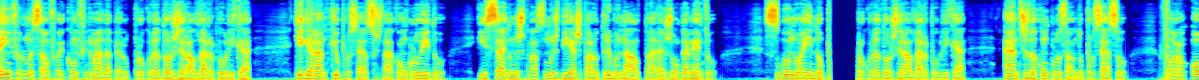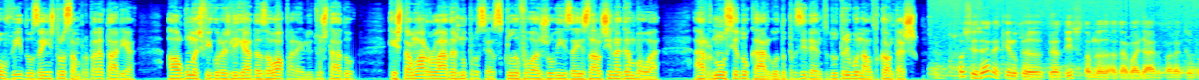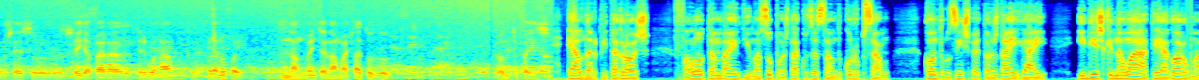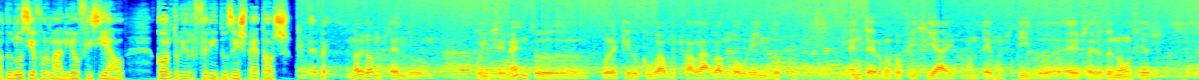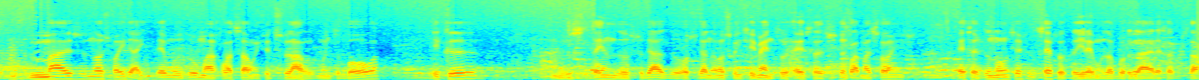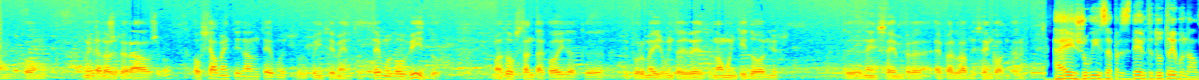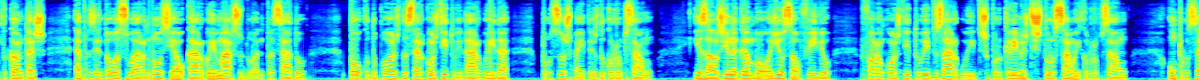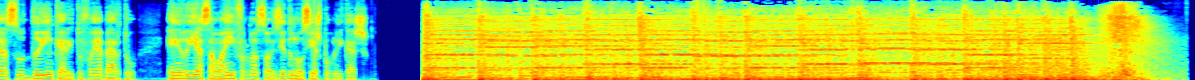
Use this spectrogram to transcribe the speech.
A informação foi confirmada pelo Procurador-Geral da República, que garante que o processo está concluído e segue nos próximos dias para o Tribunal para julgamento. Segundo ainda o Procurador-Geral da República, antes da conclusão do processo, foram ouvidos em instrução preparatória algumas figuras ligadas ao aparelho do Estado que estão arroladas no processo que levou a juíza Isalgina Gamboa à renúncia do cargo de presidente do Tribunal de Contas. Se fizer aquilo que já disse, estamos a trabalhar para que o processo siga para o Tribunal. Já não foi? Não, de momento não, mas está tudo pronto para isso. Eldar Pitagros falou também de uma suposta acusação de corrupção contra os inspectores da IGAI e diz que não há até agora uma denúncia formal e oficial contra os referidos inspectores. Bem, nós vamos tendo conhecimento por aquilo que vamos falar, vamos ouvindo termos oficiais, não temos tido estas denúncias, mas nós com a IGAI temos uma relação institucional muito boa e que tendo chegado ou chegando ao nosso conhecimento essas reclamações, essas denúncias, de certo que iremos abordar essa questão com o Inspetor-Geral. Oficialmente ainda não temos conhecimento. Temos ouvido, mas houve tanta coisa que, e por meios muitas vezes não muito idôneos, que nem sempre é para levarmos isso em conta. Né? A ex-juíza presidente do Tribunal de Contas apresentou a sua renúncia ao cargo em março do ano passado, pouco depois de ser constituída arguida por suspeitas de corrupção. Isalgina Gamboa e o seu filho foram constituídos arguídos por crimes de extorsão e corrupção. Um processo de inquérito foi aberto em reação a informações e denúncias públicas.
